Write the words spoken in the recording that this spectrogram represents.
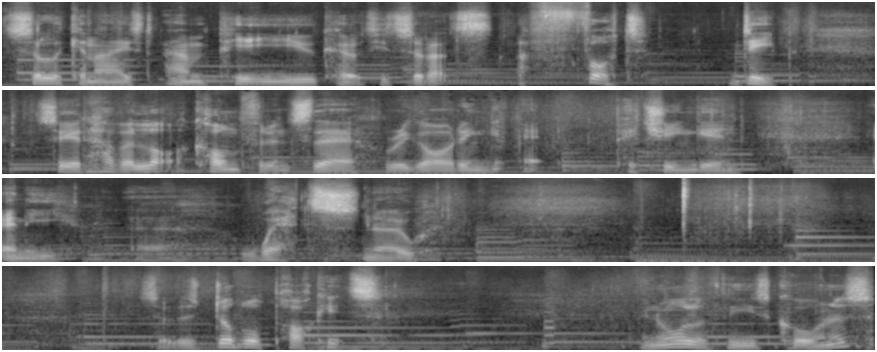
siliconized and PU coated, so that's a foot deep. So you'd have a lot of confidence there regarding eh, pitching in any uh, wet snow. So there's double pockets in all of these corners.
